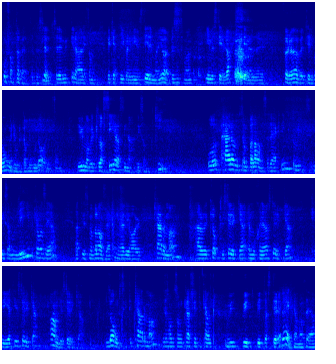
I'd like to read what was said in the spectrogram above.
och fattar bättre beslut. Så det är mycket det här liksom, vilka typer av investeringar man gör, precis som man investerar i aktier eller för över tillgångar till olika bolag. Liksom. Det är hur man vill placera sina liksom, key. Och här har vi liksom balansräkning för mitt liksom, liv kan man säga. Att det är som en balansräkning. Här vi har karma, här har vi kroppslig styrka, emotionell styrka, kreativ styrka, andlig styrka. Långsiktig karma, det är sånt som kanske inte kan bytas direkt kan man säga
